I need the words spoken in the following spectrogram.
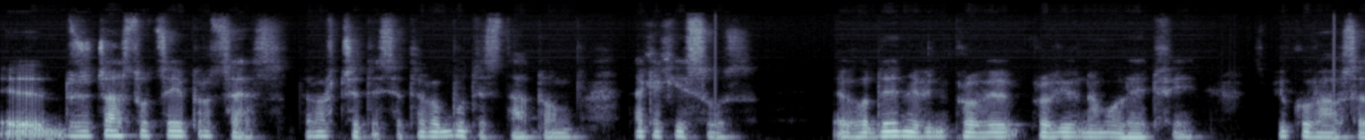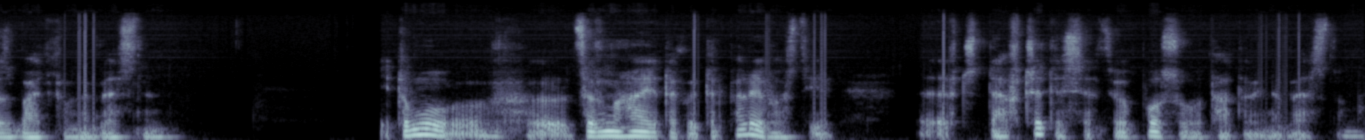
Е, Дуже часто це є процес. Треба вчитися, треба бути з татом, так як Ісус. Години Він провів на молитві, спілкувався з Батьком Небесним. І тому е, це вимагає такої терпеливості, е, та вчитися цього послугу Татові Небесному.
